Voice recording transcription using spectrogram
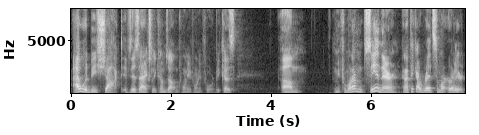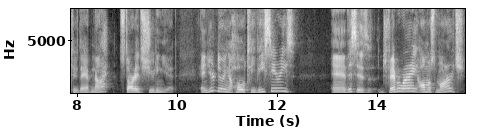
I would be shocked if this actually comes out in 2024 because, um, I mean, from what I'm seeing there, and I think I read somewhere earlier too, they have not started shooting yet. And you're doing a whole TV series, and this is February, almost March.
